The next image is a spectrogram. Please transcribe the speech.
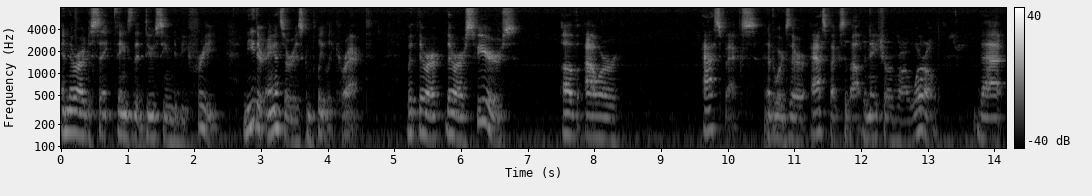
and there are things that do seem to be free. Neither answer is completely correct, but there are there are spheres of our aspects. In other words, there are aspects about the nature of our world that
